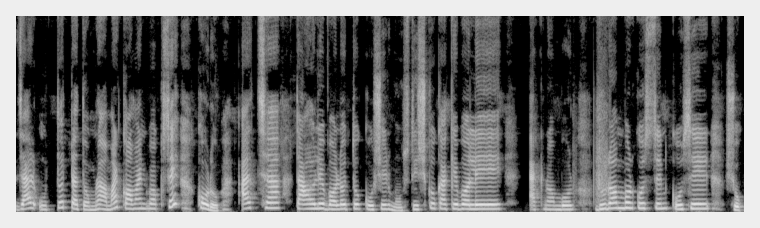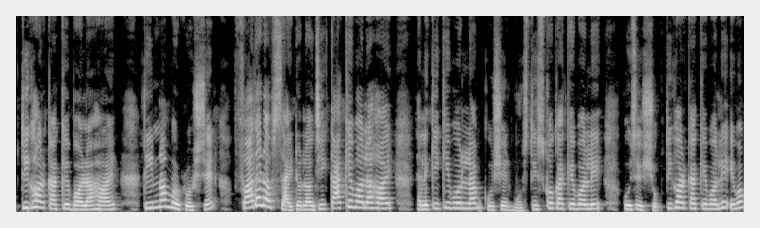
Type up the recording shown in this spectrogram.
যার উত্তরটা তোমরা আমার কমেন্ট বক্সে করো। আচ্ছা তাহলে বলো তো কোষের মস্তিষ্ক কাকে বলে? এক নম্বর। দু নম্বর কোশ্চেন কোষের শক্তিঘর কাকে বলা হয়? তিন নম্বর কোশ্চেন ফাদার অফ সাইটোলজি কাকে বলা হয়? তাহলে কি কি বললাম? কোষের মস্তিষ্ক কাকে বলে? কোষের শক্তিঘর কাকে বলে? এবং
